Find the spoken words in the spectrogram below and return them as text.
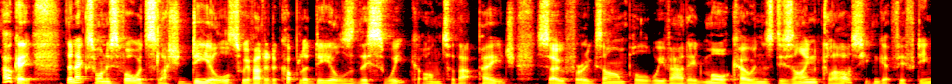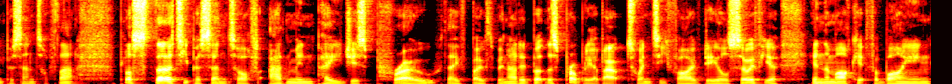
Okay, the next one is forward slash deals. We've added a couple of deals this week onto that page. So, for example, we've added more Cohen's design class. You can get 15% off that, plus 30% off Admin Pages Pro. They've both been added, but there's probably about 25 deals. So, if you're in the market for buying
